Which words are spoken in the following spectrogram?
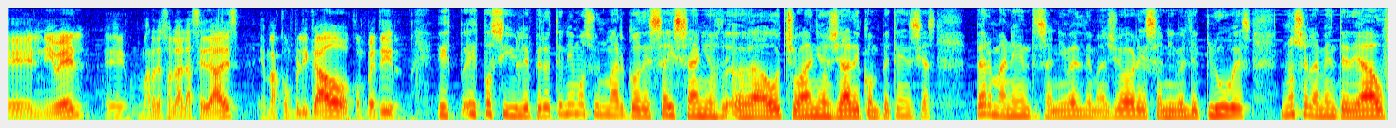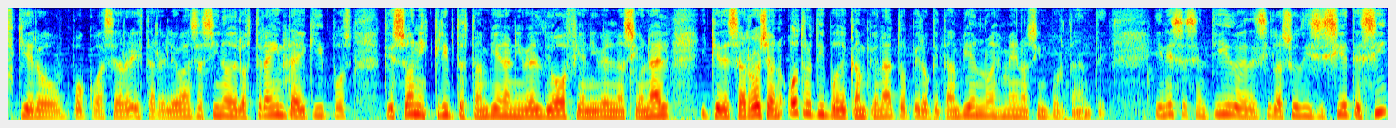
eh, el nivel, eh, más grandes son las, edades, es más complicado competir. Es, posible, pero tenemos un marco de seis años a ocho años ya de competencias permanentes a nivel de mayores, a nivel de clubes, no solamente de AUF, quiero un poco hacer esta relevancia, sino de los 30 equipos que son inscriptos también a nivel de OFI, a nivel nacional, y que desarrollan otro tipo de campeonato, pero que también no es menos importante. En ese sentido, es decir, la sub-17 sí,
